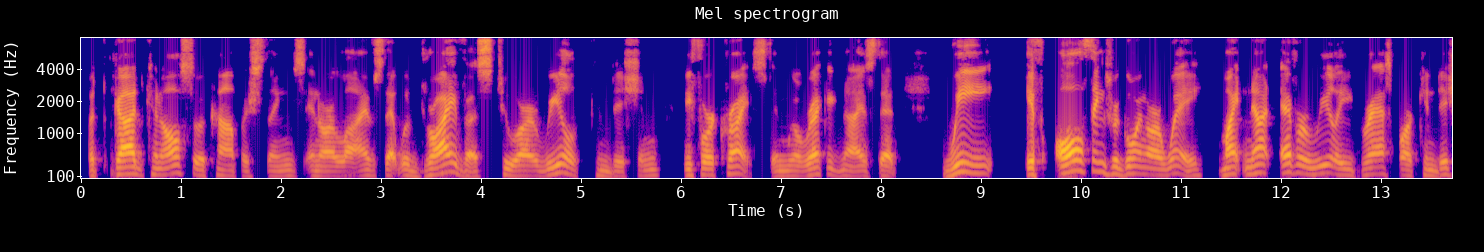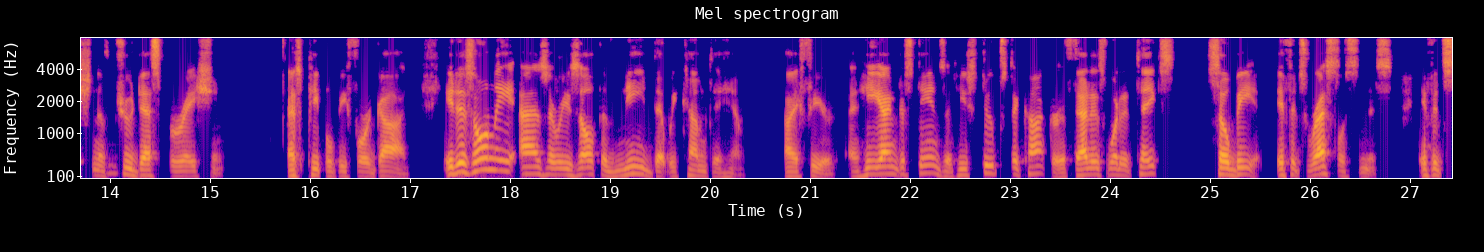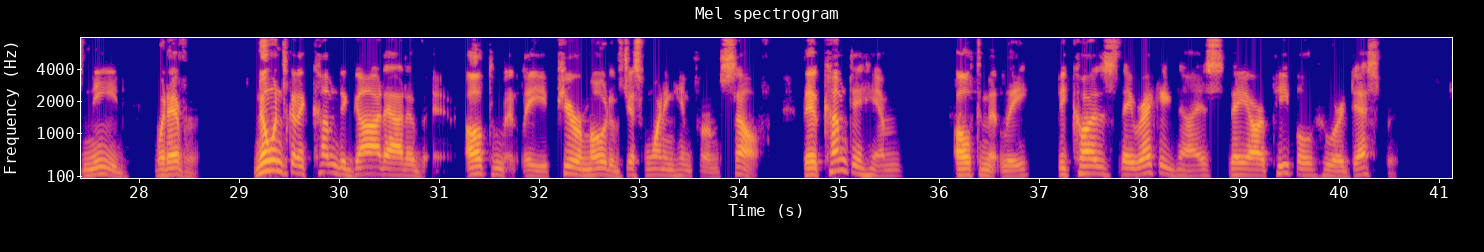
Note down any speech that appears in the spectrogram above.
But God can also accomplish things in our lives that will drive us to our real condition before Christ. And we'll recognize that we, if all things were going our way, might not ever really grasp our condition of true desperation as people before God. It is only as a result of need that we come to Him, I fear. And He understands it. He stoops to conquer. If that is what it takes, so be it. If it's restlessness, if it's need, whatever. No one's going to come to God out of ultimately pure motives, just wanting Him for Himself. They'll come to Him ultimately because they recognize they are people who are desperate.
